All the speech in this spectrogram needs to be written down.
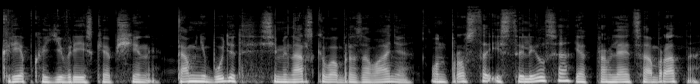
крепкой еврейской общины. Там не будет семинарского образования. Он просто исцелился и отправляется обратно.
